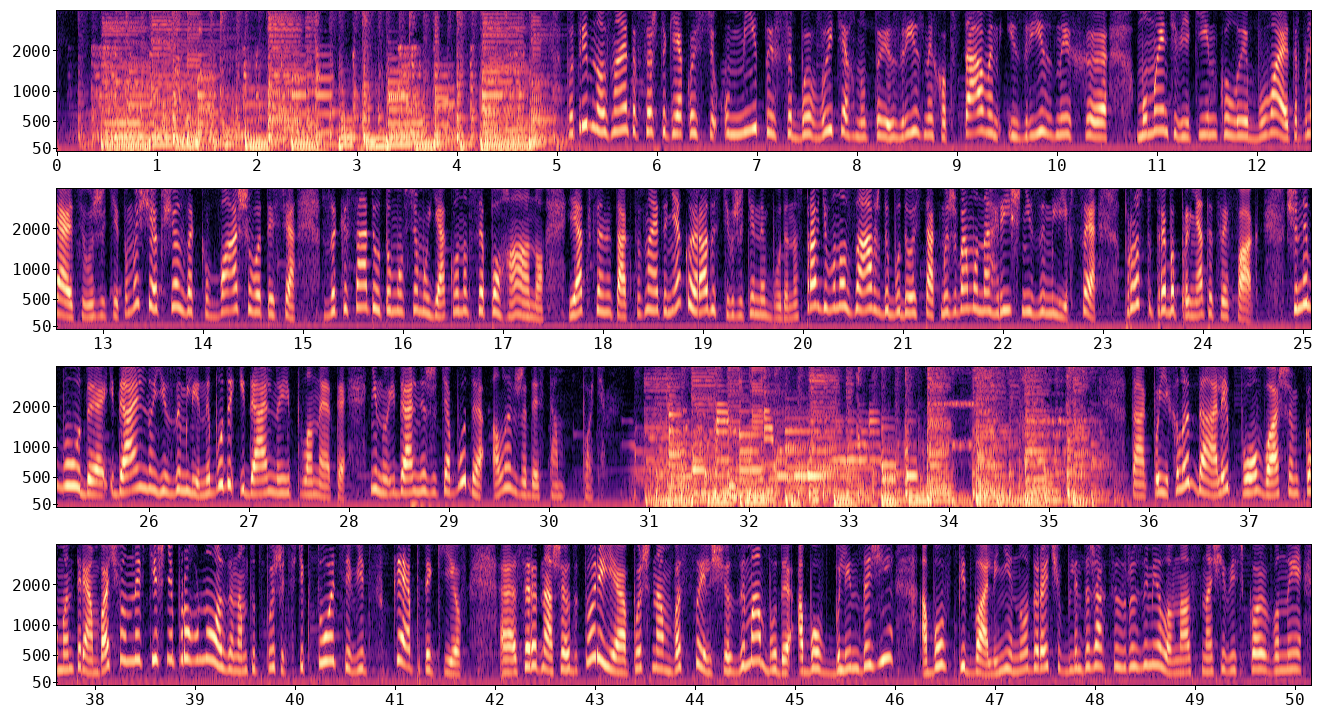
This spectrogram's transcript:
Потрібно, знаєте, все ж таки якось уміти себе витягнути з різних обставин і з різних е, моментів, які інколи бувають, трапляються у житті. Тому що якщо заквашуватися, закисати у тому всьому, як воно все погано, як все не так, то знаєте, ніякої радості в житті не буде. Насправді воно завжди буде ось так. Ми живемо на грішній землі. Все просто треба прийняти цей факт, що не буде ідеальної землі, не буде ідеальної планети. Ні, ну ідеальне життя буде, але вже десь там потім. Так, поїхали далі по вашим коментарям. Бачу невтішні прогнози. Нам тут пишуть в Тіктоці від скептиків. Е, серед нашої аудиторії пише нам Василь, що зима буде або в бліндажі, або в підвалі. Ні, ну до речі, в бліндажах це зрозуміло. В нас наші військові вони е,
